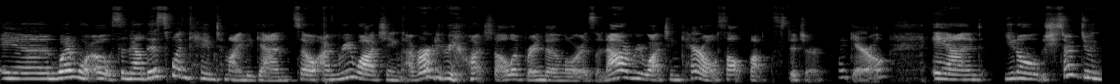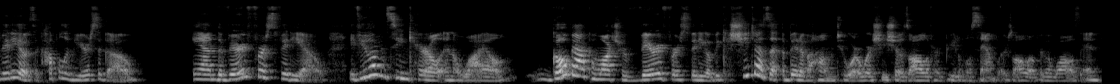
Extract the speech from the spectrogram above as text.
And one more. Oh, so now this one came to mind again. So I'm rewatching. I've already rewatched all of Brenda and Laura. So now I'm rewatching Carol Saltbox Stitcher. Hi, Carol. And, you know, she started doing videos a couple of years ago. And the very first video, if you haven't seen Carol in a while, go back and watch her very first video because she does a, a bit of a home tour where she shows all of her beautiful samplers all over the walls. And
